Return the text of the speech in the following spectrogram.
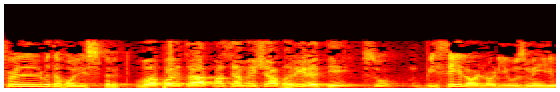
filled with holy spirit वह पवित्र आत्मा से हमेशा भरी रहती। So we say Lord Lord use me you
